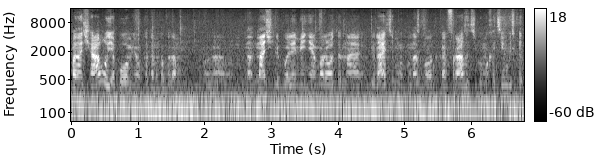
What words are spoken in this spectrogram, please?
поначалу, я помню, когда мы только там э, начали более-менее обороты набирать, у нас была такая фраза, типа, мы хотим быть как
